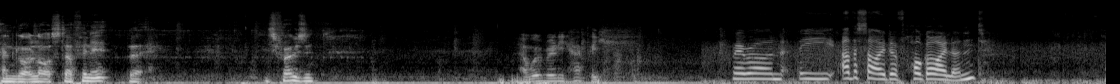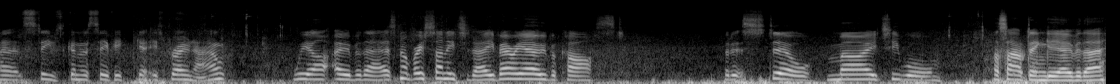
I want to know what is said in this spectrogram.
Hadn't got a lot of stuff in it, but it's frozen and we're really happy. We're on the other side of Hog Island. Uh, Steve's going to see if he can get his drone out. We are over there. It's not very sunny today, very overcast, but it's still mighty warm. That's our dinghy over there.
